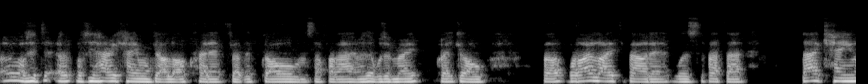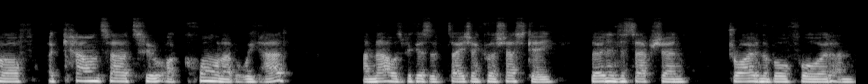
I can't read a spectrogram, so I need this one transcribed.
obviously, obviously Harry Kane will get a lot of credit for the goal and stuff like that. It was a great, great goal. But what I liked about it was the fact that that came off a counter to a corner that we had, and that was because of Dejan Kulusevski doing interception, driving the ball forward, and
